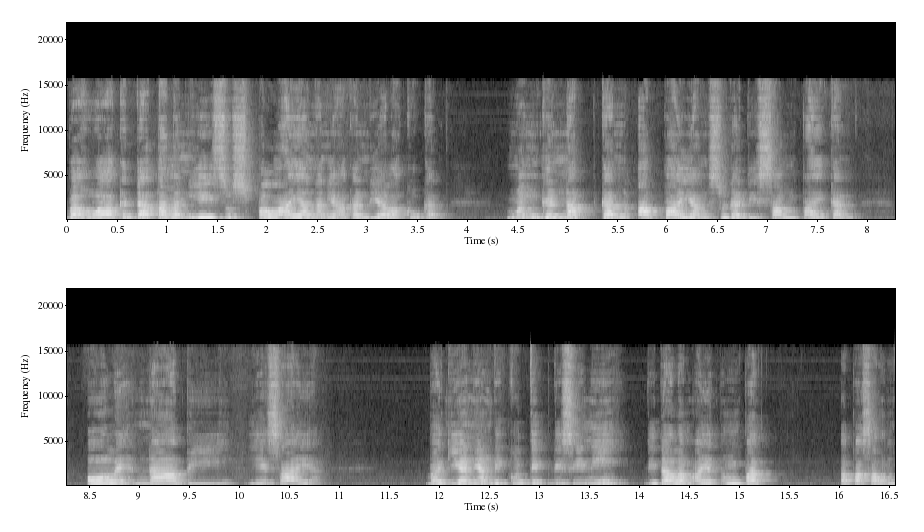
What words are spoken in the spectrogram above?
Bahwa kedatangan Yesus, pelayanan yang akan dia lakukan, menggenapkan apa yang sudah disampaikan oleh Nabi Yesaya. Bagian yang dikutip di sini di dalam ayat 4 eh, pasal 4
